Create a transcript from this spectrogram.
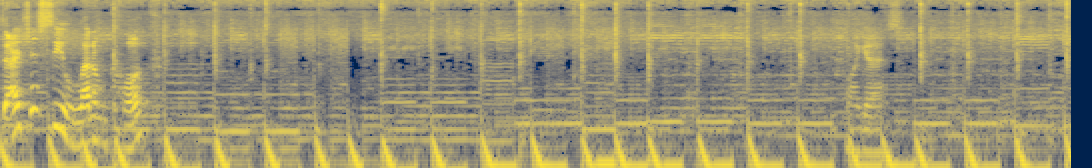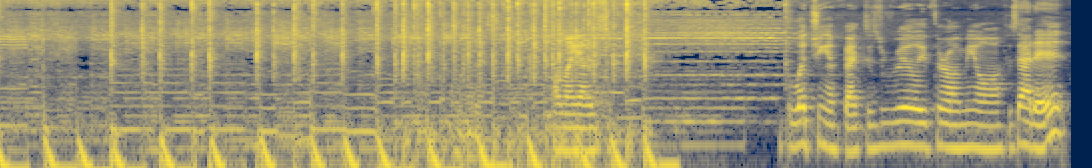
Did I just see let him cook? Oh my goodness. Glitching effect is really throwing me off. Is that it?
